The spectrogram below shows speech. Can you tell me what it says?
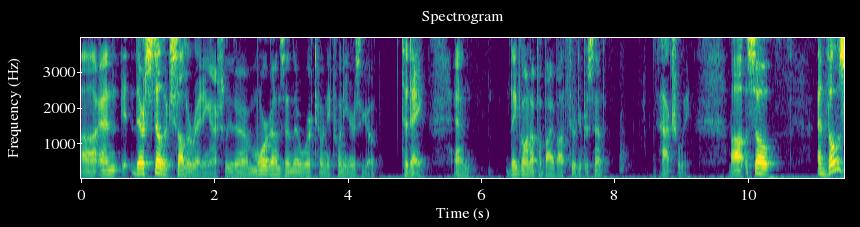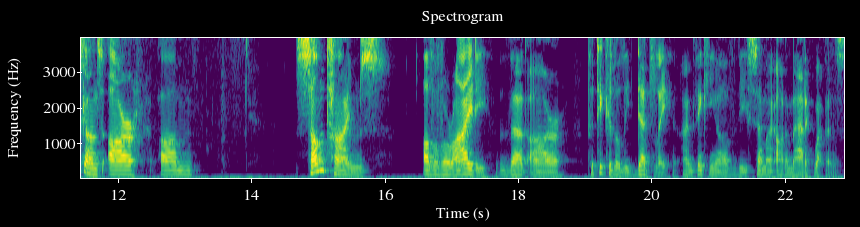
Uh, and it, they're still accelerating, actually. There are more guns than there were 20, 20 years ago today. And they've gone up by about 30%, actually. Uh, so, and those guns are um, sometimes of a variety that are particularly deadly. I'm thinking of the semi automatic weapons.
